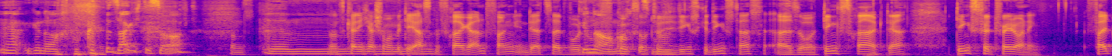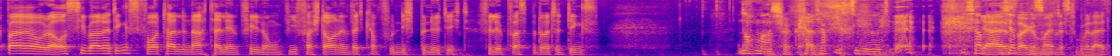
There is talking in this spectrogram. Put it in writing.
Ja, genau. Sage ich das so oft? Sonst, ähm, sonst kann ich ja schon mal mit der ersten Frage anfangen, in der Zeit, wo genau, du guckst, ob du die Dings gedingst hast. Also, Dings fragt, ja. Dings für Trailrunning. Faltbare oder ausziehbare Dings, Vorteile, Nachteile, Empfehlungen. Wie verstauen im Wettkampf und nicht benötigt. Philipp, was bedeutet Dings? Nochmal, ich habe nicht zugehört. Hab, ja, es war gemein, es tut mir leid.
